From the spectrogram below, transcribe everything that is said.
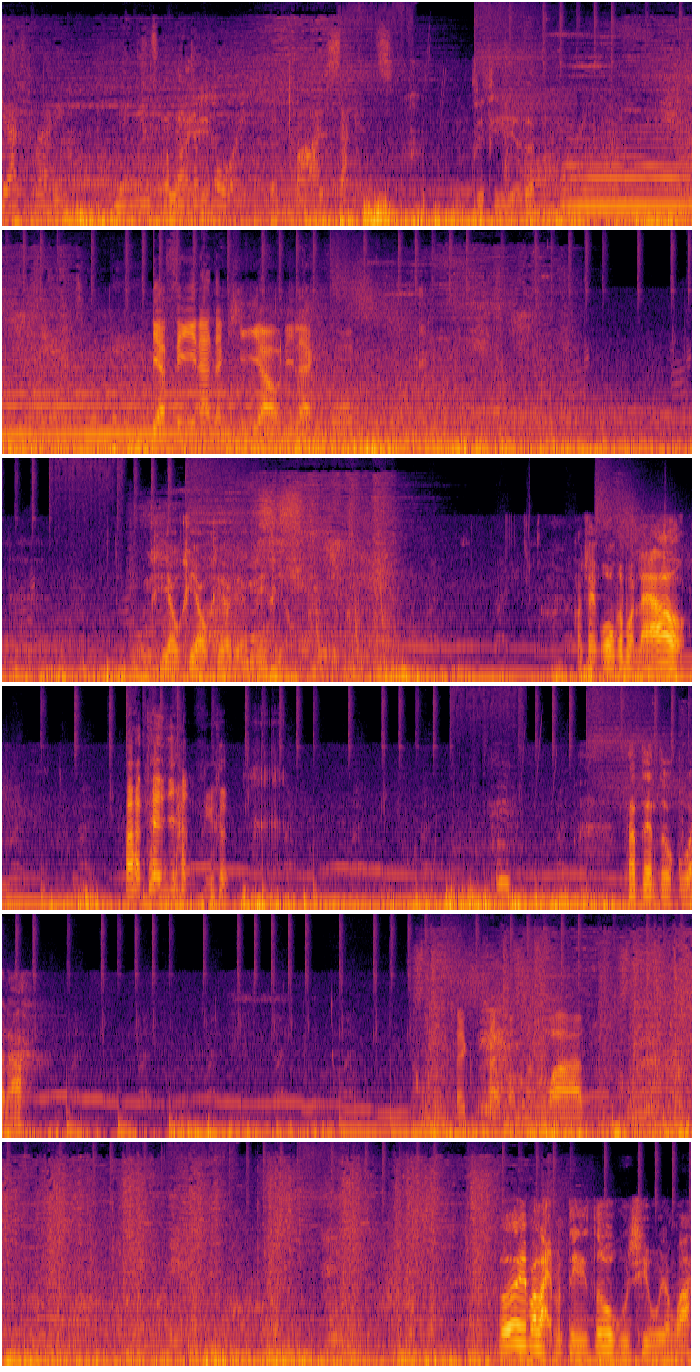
Get ready. Minions will be Alright. deployed in five seconds. ซีซีเยอะด้วย Hands to the game. เดียซี่น่าจะเคียวดีแหละโอ้เคียวเคียวเคียวเดียวนี่เคียวเขาใช้โอ๊กกันหมดแล้วถ้าเต้นยังถ้าเต้นตัวกลัวนะ ไม่ขายของทั้งวันเอ้ยปลาไหลมันตีสู้กูชิวจังวะ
